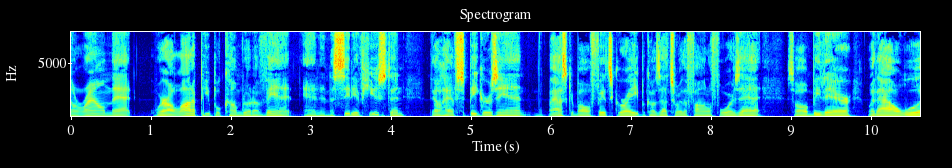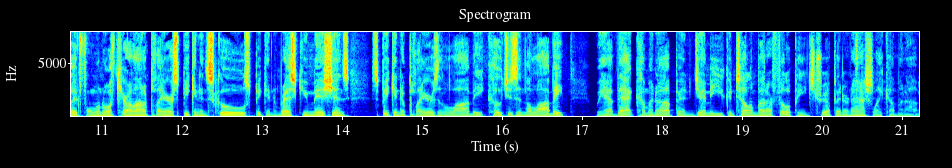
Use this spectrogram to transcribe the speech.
around that where a lot of people come to an event. And in the city of Houston, they'll have speakers in. Basketball fits great because that's where the Final Four is at. So I'll be there with Al Wood, former North Carolina player, speaking in schools, speaking in rescue missions, speaking to players in the lobby, coaches in the lobby. We have that coming up, and Jamie, you can tell them about our Philippines trip internationally coming up.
